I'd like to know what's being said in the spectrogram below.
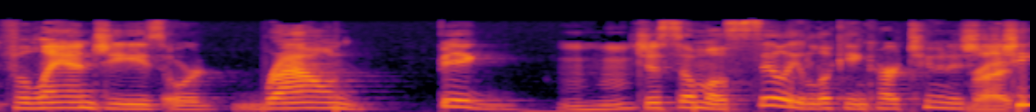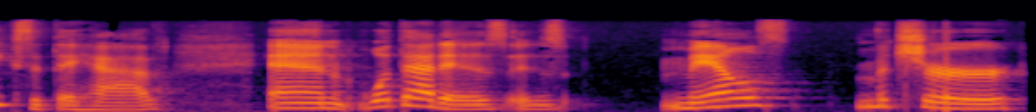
phalanges or round, big, just almost silly looking cartoonish Right. cheeks that they have. And what that is, is males mature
